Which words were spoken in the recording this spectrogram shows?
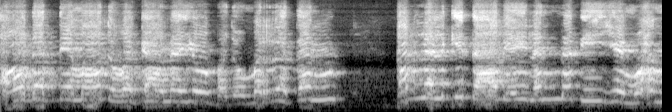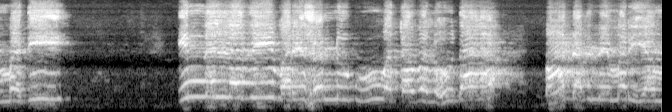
عودت دماد وکان یوبد مرتن قبل الكتاب الى النبي محمدي ان الذي ورث النبوة والهدى بعد ابن مريم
